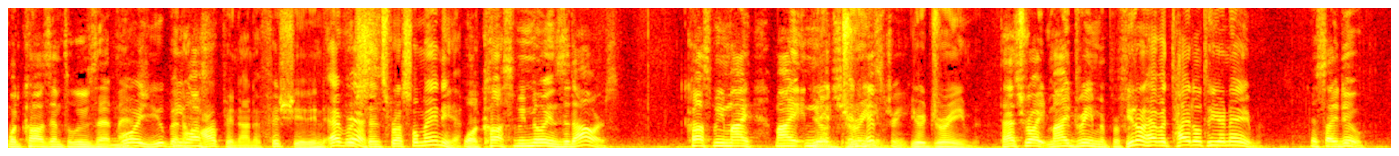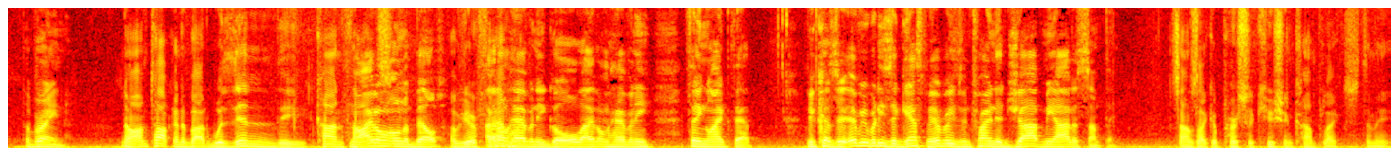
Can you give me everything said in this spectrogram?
what caused them to lose that match. Boy, you've been lost- harping on officiating ever Yes. since WrestleMania. Well, it cost me millions of dollars. Cost me my my Your niche dream. in history. Your dream. That's right, my dream and profession. You don't have a title to your name. Yes, I do. The brain. No, I'm talking about within the confines. No, I don't own a belt of your family. I don't have any gold. I don't have anything like that. Because everybody's against me. Everybody's been trying to job me out of something. Sounds like a persecution complex to me.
